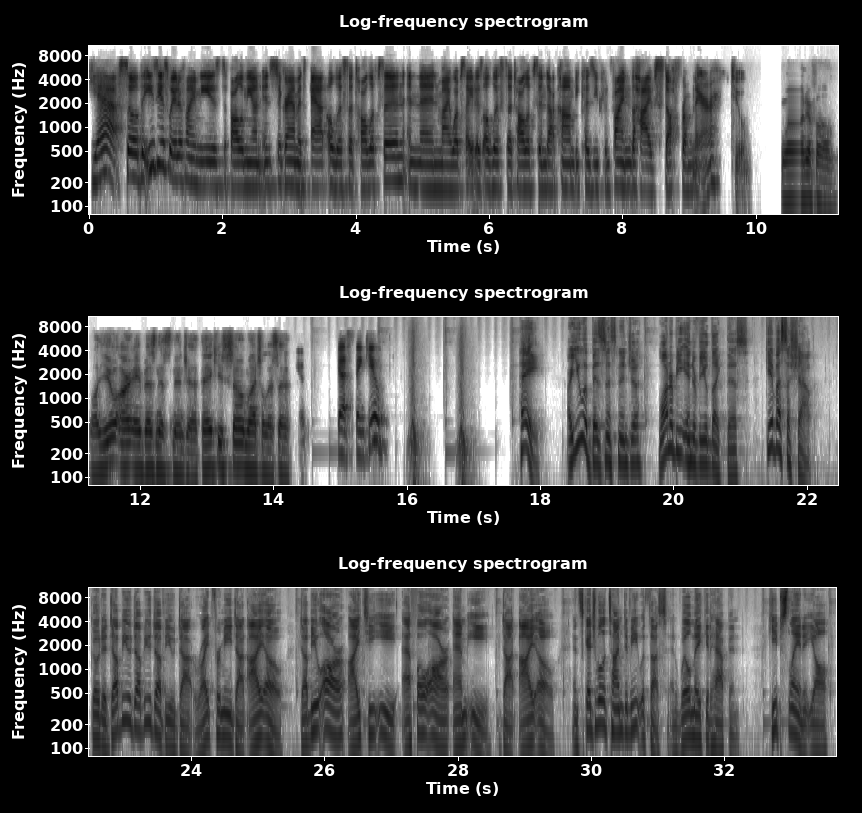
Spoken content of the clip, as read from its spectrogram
Yeah. So the easiest way to find me is to follow me on Instagram. It's at Alyssa Tollefson. And then my website is alyssaTollefson.com because you can find the Hive stuff from there too. Wonderful. Well, you are a business ninja. Thank you so much, Alyssa. Yes, thank you. Hey, are you a business ninja? Want to be interviewed like this? Give us a shout. Go to www.writeforme.io, W R I T E F O R M E.io, and schedule a time to meet with us, and we'll make it happen. Keep slaying it, y'all.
